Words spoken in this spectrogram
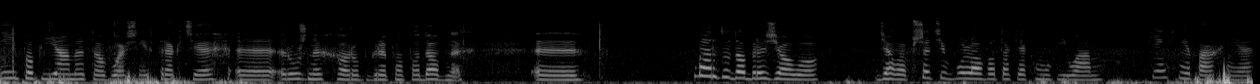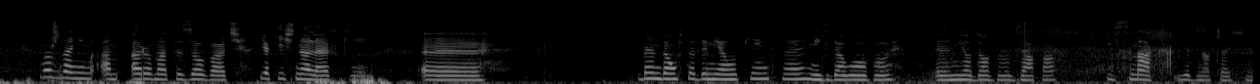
i popijamy to właśnie w trakcie e, różnych chorób grypopodobnych. E, Bardzo dobre zioło, działa przeciwbólowo, tak jak mówiłam, pięknie pachnie, można nim aromatyzować jakieś nalewki. Będą wtedy miały piękny, migdałowy, e, miodowy zapach i smak jednocześnie.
